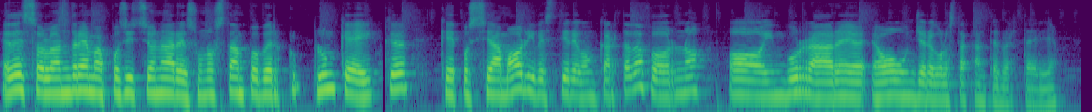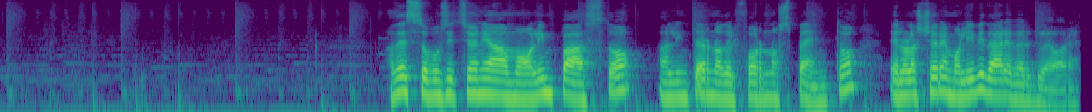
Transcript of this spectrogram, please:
E adesso lo andremo a posizionare su uno stampo per plum cake che possiamo o rivestire con carta da forno o imburrare o ungere con lo staccante per teglie. Adesso posizioniamo l'impasto all'interno del forno spento e lo lasceremo lievitare per due ore.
